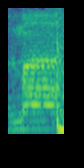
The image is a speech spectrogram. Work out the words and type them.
was mine.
